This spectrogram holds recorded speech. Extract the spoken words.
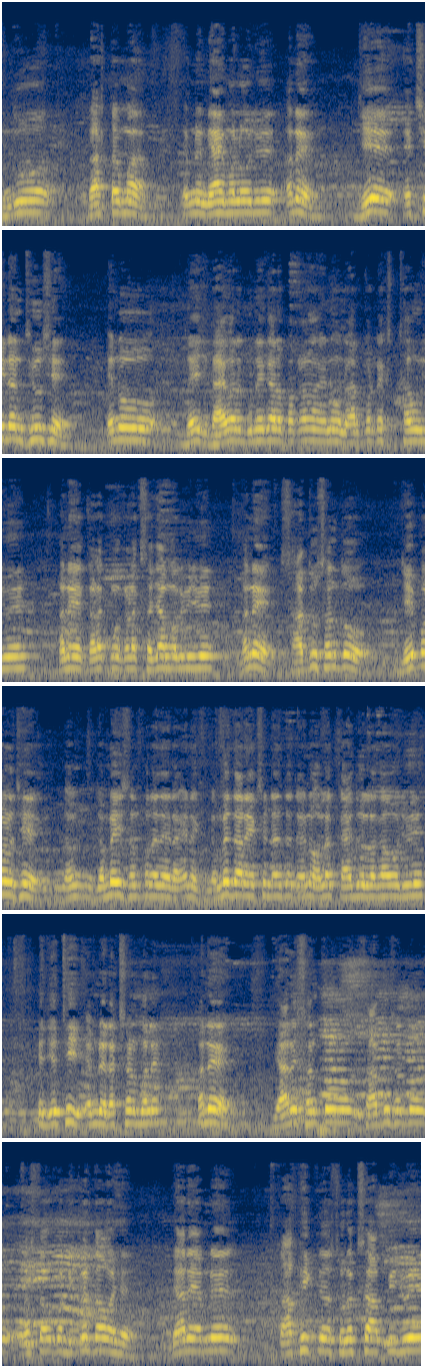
હિન્દુઓ રાષ્ટ્રમાં એમને ન્યાય મળવો જોઈએ અને જે એક્સિડન્ટ થયું છે એનું જે ડ્રાઈવર, ગુનેગારો પકડવાનો એનું નાર્કોટેક્સ થવું જોઈએ અને કડકમાં કડક સજા મળવી જોઈએ. અને સાધુ સંતો જે પણ છે, ગમે સંપ્રદાયના, એને ગમે ત્યારે એક્સિડન્ટ થાય તો એનો અલગ કાયદો લગાવવો જોઈએ કે જેથી એમને રક્ષણ મળે. અને જ્યારે સંતો, સાધુ સંતો રસ્તા ઉપર નીકળતા હોય છે, ત્યારે એમને ટ્રાફિક સુરક્ષા આપવી જોઈએ.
